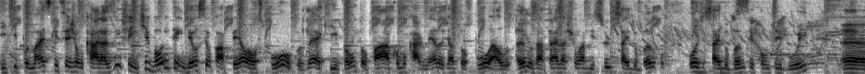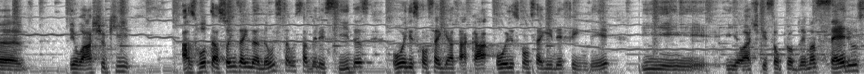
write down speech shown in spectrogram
e que, por mais que sejam caras, enfim, que vão entender o seu papel aos poucos, né? Que vão topar, como o Carmelo já topou, há anos atrás achou um absurdo sair do banco, hoje sai do banco e contribui. Uh, eu acho que as rotações ainda não estão estabelecidas, ou eles conseguem atacar, ou eles conseguem defender. E, e, eu acho que são problemas sérios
